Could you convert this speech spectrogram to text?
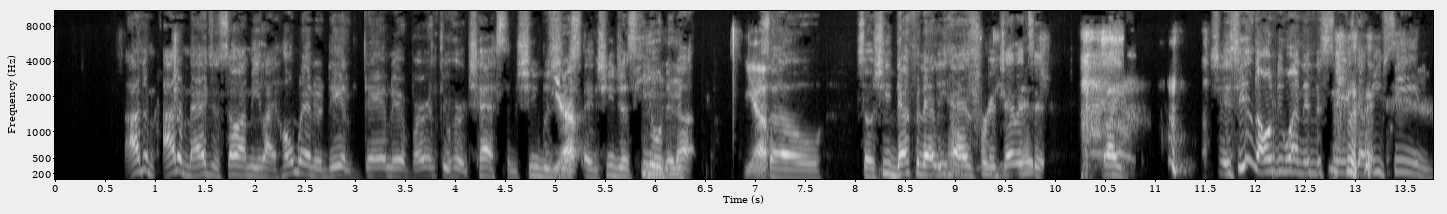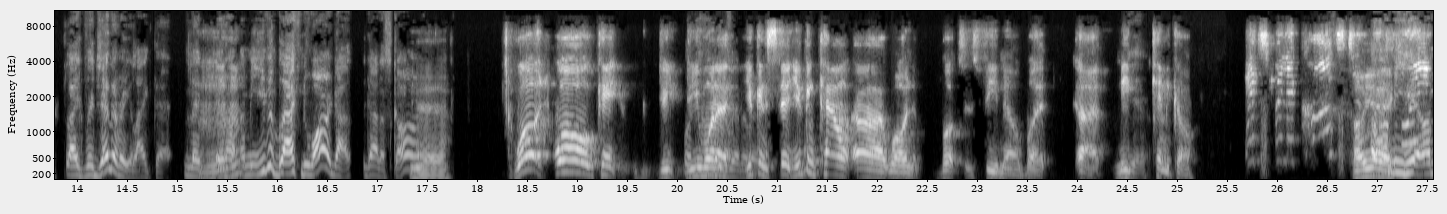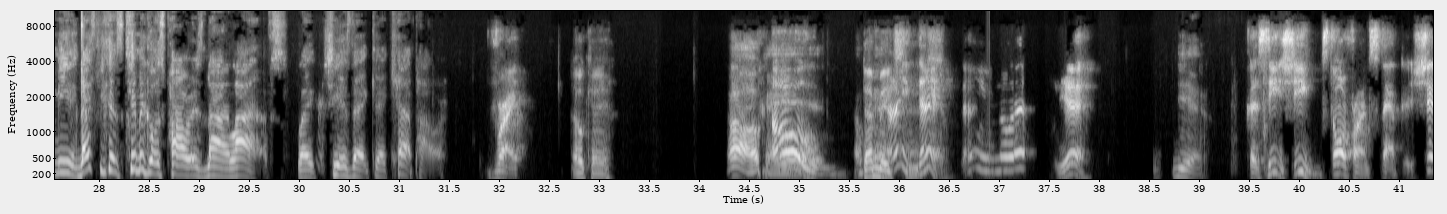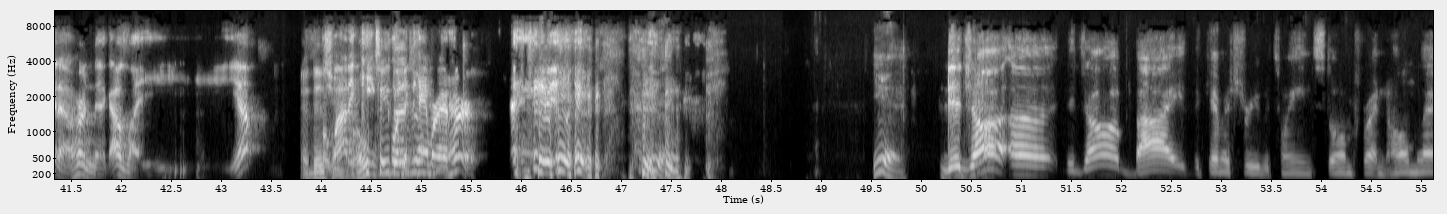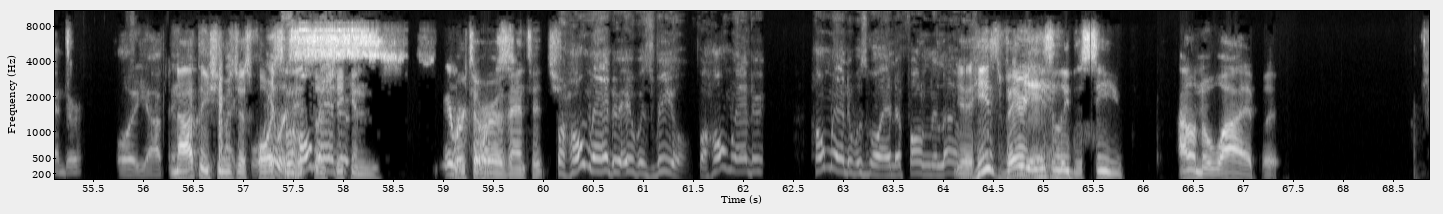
I'd I'd imagine so. I mean, like Homelander did damn near burn through her chest, and she was Yep. just and she just healed it Mhm. up. Yep. So so she definitely has freaky regenerative. bitch. Like she- she's the only one in the series that we've seen like regenerate like that. Like and I. I mean, even Black Noir got got a scar. Yeah, Well, well, okay. Do, do you want to? You can still you can count. Uh, well, in the books it's female, but uh, me Yeah. Kimiko. It's been a constant. Oh, yeah. I mean, yeah, I mean that's because Kimiko's power is nine lives. Like she has that, that cat power. Right. okay, Oh, okay. Oh, yeah, yeah. that Okay. makes I sense. damn, I didn't even know that. Yeah, Yeah. Because he she Stormfront snapped the shit out her neck. I was like, yep. And then But she why they keep rotate putting the camera at her? Yeah. Did y'all uh did y'all buy the chemistry between Stormfront and Homelander? Or y'all think no, I think she was like just forcing it was so she can It was work to her advantage. For Homelander, it was real. For Homelander, Homelander was going to end up falling in love. Yeah, he's very Yeah. easily deceived. I don't know why, but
